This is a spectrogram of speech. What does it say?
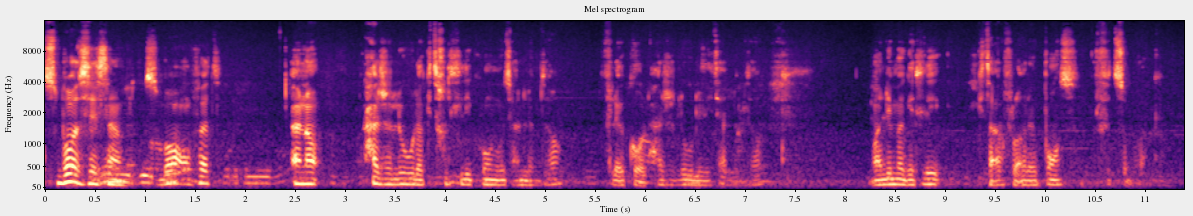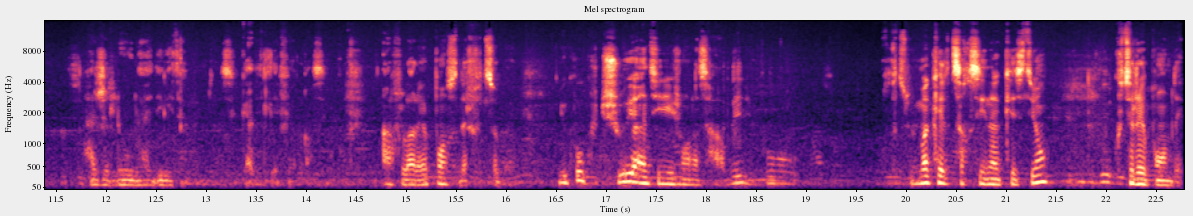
صباع c'est simple صباع en fait أنا الحاجة الأولى كي دخلت l'école وتعلمتها في l'école الحاجة الأولى اللي تعلمتها. معلمه قالت لي كي تعرف la réponse رفد صبعك الحاجة الأولى هذه اللي تعلمتها قعدت لي في راسي عرف la réponse درفد صبعي du coup كنت شوية intelligent على صحابي du coup وقت ما كانت تسقسينا question كنت ريبوندي.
